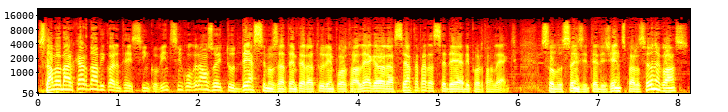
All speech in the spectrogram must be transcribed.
Estava marcado 9h45, 25 graus, 8 décimos a temperatura em Porto Alegre, a hora certa para a CDL Porto Alegre. Soluções inteligentes para o seu negócio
